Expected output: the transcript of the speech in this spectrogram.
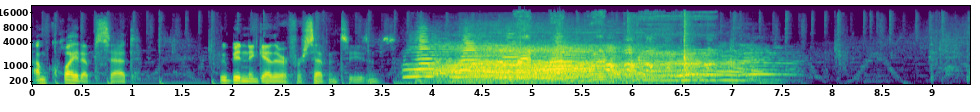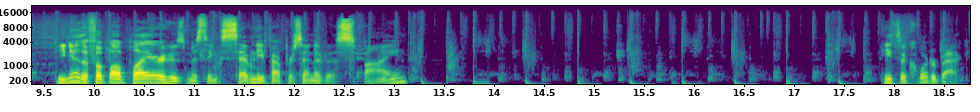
I'm quite upset. We've been together for seven seasons. Do you know the football player who's missing 75% of his spine? He's a quarterback.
